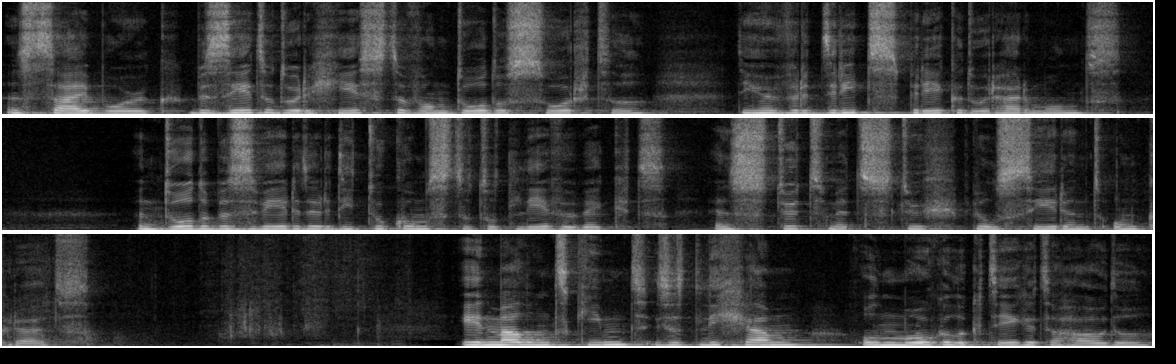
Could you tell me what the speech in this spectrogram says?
Een cyborg, bezeten door geesten van dode soorten, die hun verdriet spreken door haar mond. Een dode bezweerder die toekomsten tot leven wekt en stut met stug pulserend onkruid. Eenmaal ontkiemd is het lichaam onmogelijk tegen te houden.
